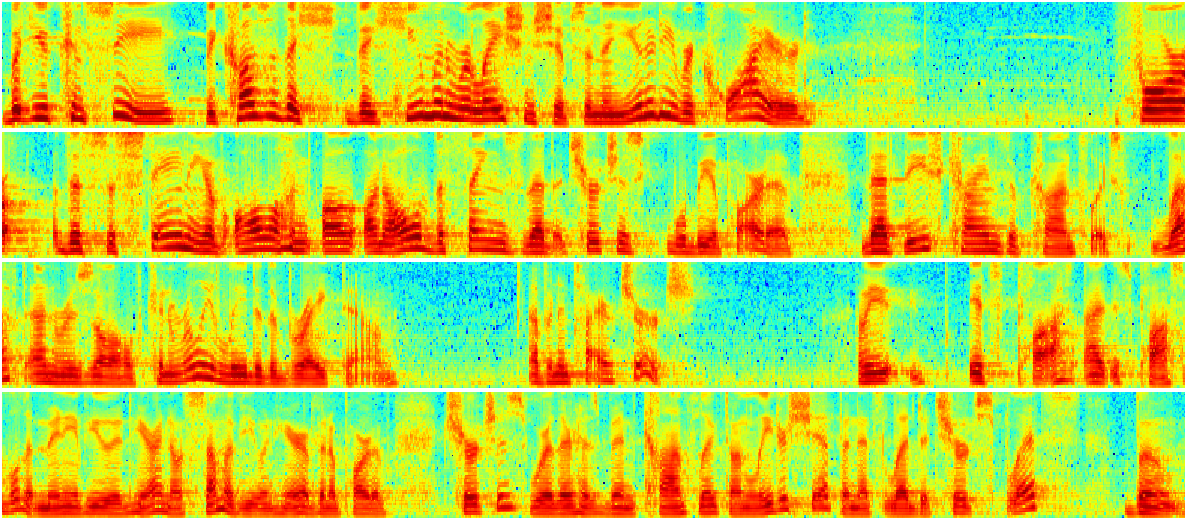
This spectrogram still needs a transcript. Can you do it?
But you can see, because of the, the human relationships and the unity required for the sustaining of all on, all on all of the things that churches will be a part of, that these kinds of conflicts, left unresolved, can really lead to the breakdown of an entire church. I mean, it's, pos- uh, it's possible that many of you in here, I know some of you in here, have been a part of churches where there has been conflict on leadership and that's led to church splits, boom.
